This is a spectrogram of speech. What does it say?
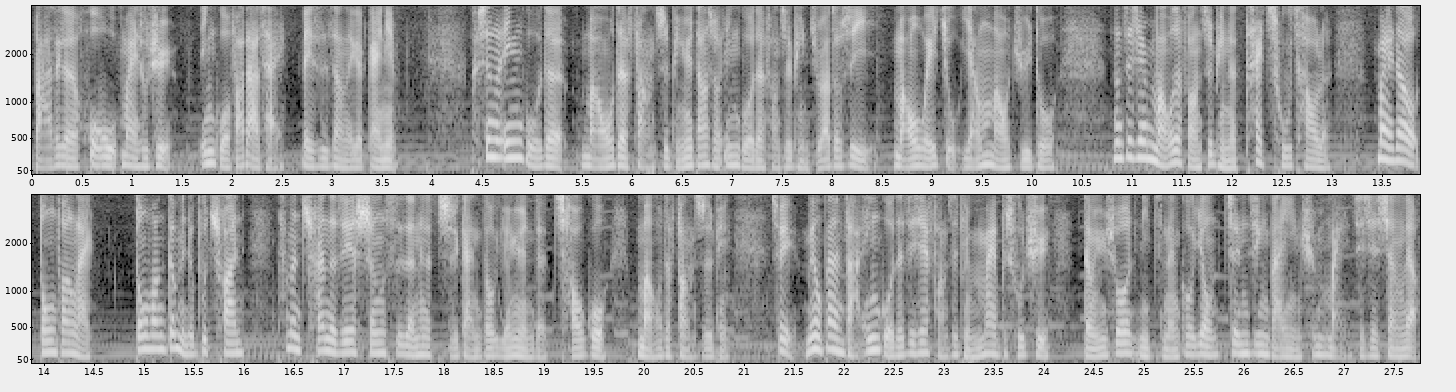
把这个货物卖出去，英国发大财，类似这样的一个概念。可是呢，英国的毛的纺织品，因为当时英国的纺织品主要都是以毛为主，羊毛居多。那这些毛的纺织品呢，太粗糙了，卖到东方来，东方根本就不穿，他们穿的这些生丝的那个质感都远远的超过毛的纺织品，所以没有办法，英国的这些纺织品卖不出去，等于说你只能够用真金白银去买这些香料，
